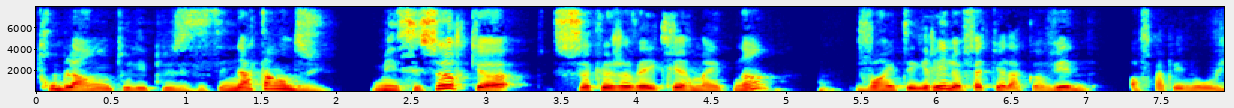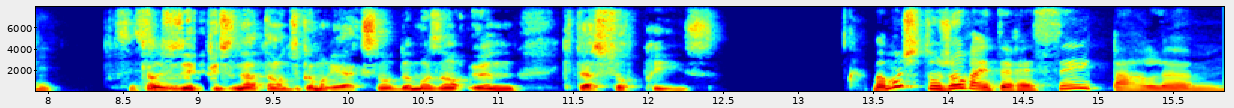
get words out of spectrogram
troublantes ou les plus inattendues. Mais c'est sûr que ce que je vais écrire maintenant va intégrer le fait que la Covid a frappé nos vies. Quand tu dis plus inattendu comme réaction, donne-moi-en une qui t'a surprise. Ben moi, je suis toujours intéressée par le...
